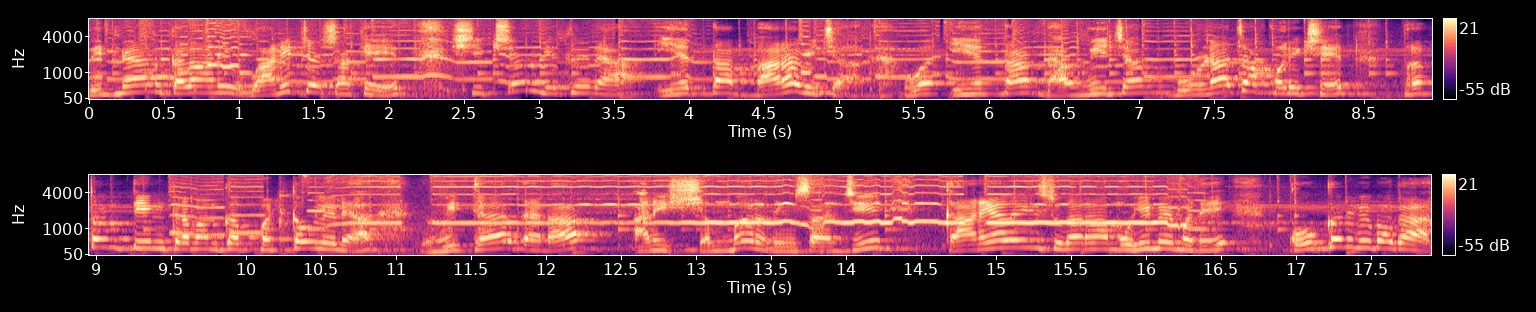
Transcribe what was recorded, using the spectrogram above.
विज्ञान कला आणि वाणिज्य शाखेत शिक्षण घेतलेल्या इयत्ता बारावीच्या व इयत्ता दहावीच्या बोर्डाच्या परीक्षेत प्रथम तीन क्रमांक पटकवलेल्या विद्यार्थ्यांना आणि शंभर दिवसांची कार्यालयीन सुधारणा मोहिमेमध्ये कोकण विभागात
